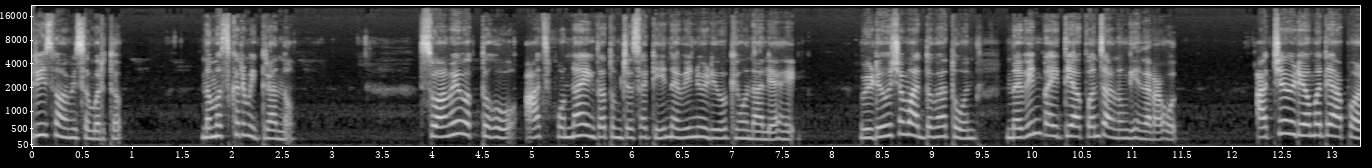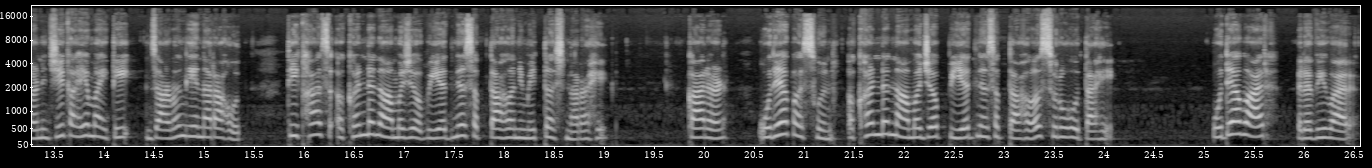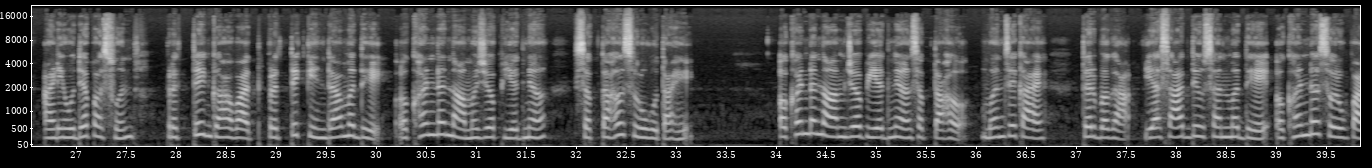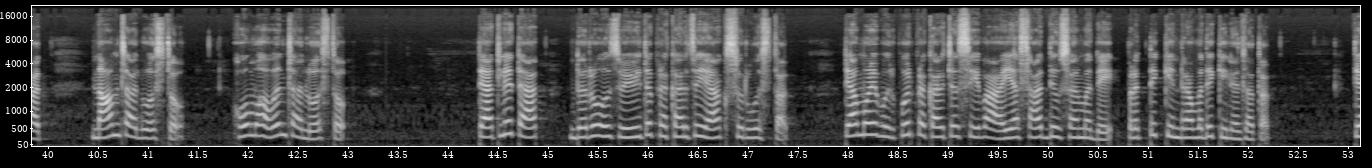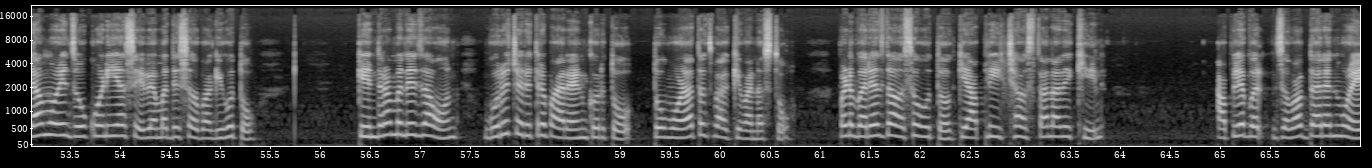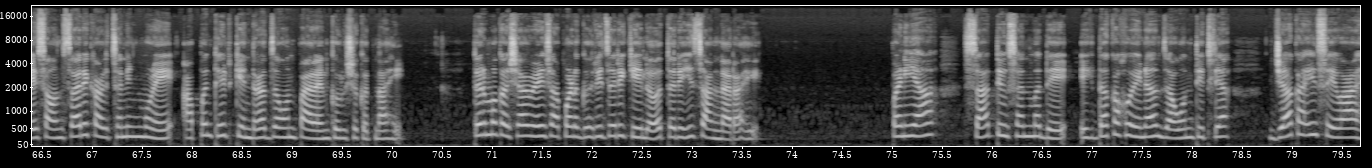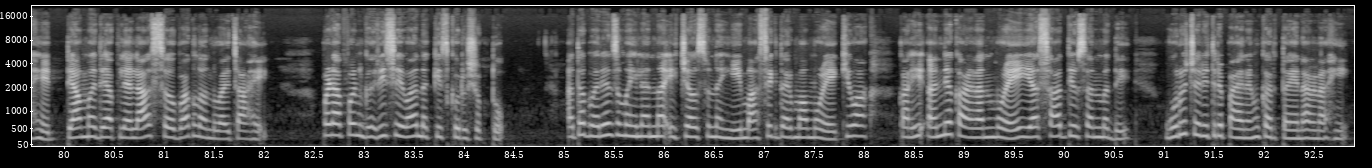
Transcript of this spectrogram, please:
श्री स्वामी समर्थ. नमस्कार मित्रांनो. स्वामी भक्त हो आज पुन्हा एकदा तुमच्यासाठी नवीन व्हिडिओ घेऊन आले आहे. व्हिडिओच्या माध्यमातून नवीन माहिती आपण जाणून घेणार आहोत. आजच्या व्हिडिओमध्ये आपण जी काही माहिती जाणून घेणार आहोत ती खास अखंड नामजप यज्ञ सप्ताहनिमित्त असणार आहे. कारण उद्यापासून अखंड नामजप यज्ञ सप्ताह सुरू होत आहे. उद्या वार रविवार आणि उद्यापासून प्रत्येक गावात प्रत्येक केंद्रामध्ये अखंड नामजप यज्ञ सप्ताह सुरू होत आहे. अखंड नामजप यज्ञ सप्ताह म्हणजे काय? तर बघा या सात दिवसांमध्ये अखंड स्वरूपात नाम चालू असतं होम हवन चालू असतं. त्यातले त्यात दररोज विविध प्रकारचे याग सुरू असतात. त्यामुळे भरपूर प्रकारच्या सेवा या सात दिवसांमध्ये प्रत्येक केंद्रामध्ये केल्या जातात. त्यामुळे जो कोणी या सेवेमध्ये सहभागी होतो केंद्रामध्ये जाऊन गुरुचरित्र पारायण करतो तो मुळातच भाग्यवान असतो. पण बऱ्याचदा असं होतं की आपली इच्छा असताना देखील आपल्या बर जबाबदाऱ्यांमुळे सांसारिक अडचणींमुळे आपण थेट केंद्रात जाऊन पारायण करू शकत नाही. तर मग अशा वेळेस आपण घरी जरी केलं तरीही चालणार आहे. पण या सात दिवसांमध्ये एकदा का होईना जाऊन तिथल्या ज्या काही सेवा आहेत त्यामध्ये आपल्याला सहभाग नोंदवायचा आहे. पण आपण घरी सेवा नक्कीच करू शकतो. आता बऱ्याच महिलांना इच्छा असूनही मासिक धर्मामुळे किंवा काही अन्य कारणांमुळे या सात दिवसांमध्ये गुरुचरित्र पारायण करता येणार नाही.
